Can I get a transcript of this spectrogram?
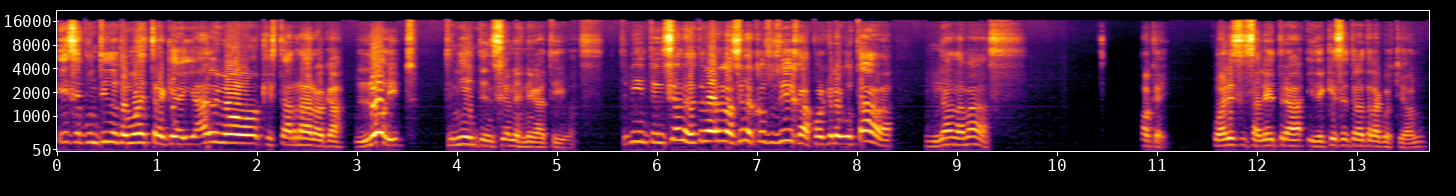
ese puntito te muestra que hay algo que está raro acá. Lloyd tenía intenciones negativas. Tenía intenciones de tener relaciones con sus hijas porque le gustaba. Nada más. Ok, ¿cuál es esa letra y de qué se trata la cuestión?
